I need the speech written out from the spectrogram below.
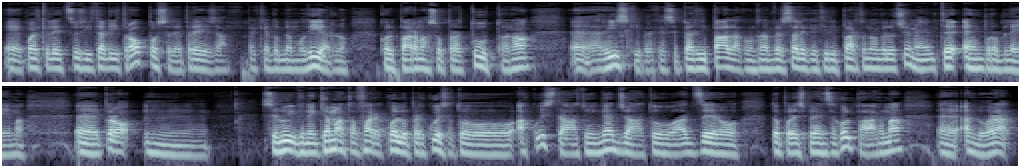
eh, qualche leziosità di troppo se l'è presa, perché dobbiamo dirlo, col Parma soprattutto, no? eh, rischi perché se perdi palla contro avversari che ti ripartono velocemente è un problema, eh, però... Mh, mm, se lui viene chiamato a fare quello per cui è stato acquistato, ingaggiato a zero dopo l'esperienza col Parma, eh, allora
